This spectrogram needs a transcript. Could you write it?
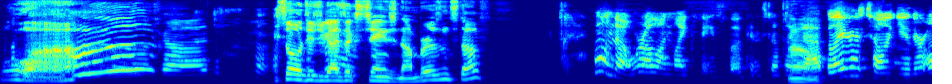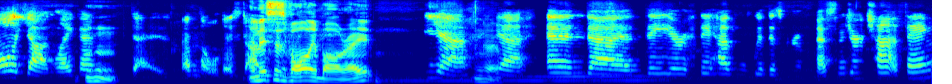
What? oh God. So did you guys exchange numbers and stuff? Well, no, we're all on like Facebook and stuff like Oh. that. But like I was telling you, they're all young. Like I'm, Mhm. I'm the oldest. And this is volleyball, right? Yeah, Okay. yeah, and uh, they are they have with this group messenger chat thing.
